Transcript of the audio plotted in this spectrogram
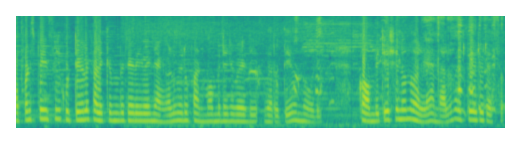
ഓപ്പൺ സ്പേസിൽ കുട്ടികൾ കളിക്കുന്നതിനിടയിൽ ഞങ്ങളും ഒരു ഫൺ മൊമെന്റിന് വേണ്ടി വെറുതെ ഒന്ന് ഓടി. അല്ല എന്നാലും വെറുതെ ഒരു രസം.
